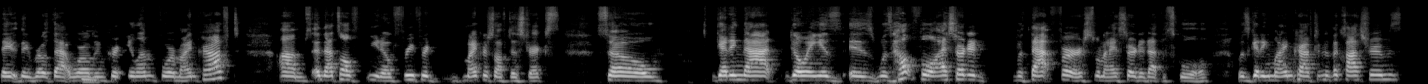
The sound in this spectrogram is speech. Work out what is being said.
They they wrote that world Mm. and curriculum for Minecraft, um, and that's all you know free for Microsoft districts. So getting that going is is was helpful. I started with that first when I started at the school was getting Minecraft into the classrooms.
